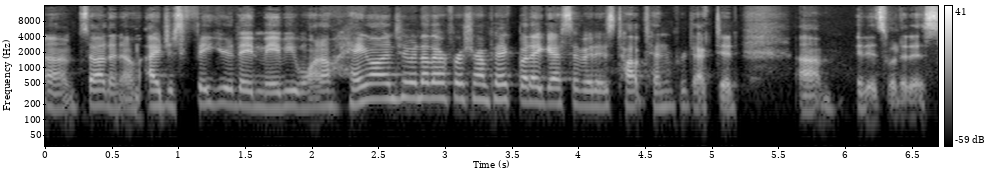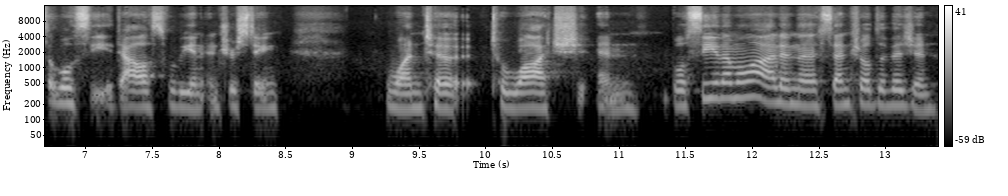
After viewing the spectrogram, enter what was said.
Um, so I don't know. I just figured they'd maybe want to hang on to another first round pick, but I guess if it is top 10 protected, um, it is what it is. So we'll see. Dallas will be an interesting one to to watch, and we'll see them a lot in the Central Division.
